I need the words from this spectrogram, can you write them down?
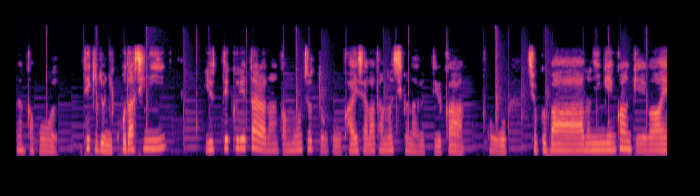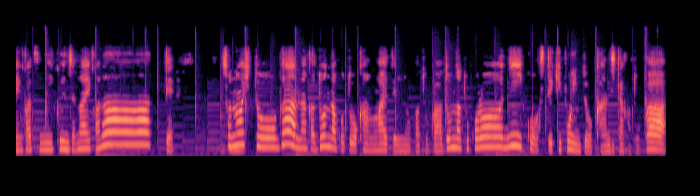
なんかこう、適度に小出しに言ってくれたらなんかもうちょっとこう会社が楽しくなるっていうか、こう、職場の人間関係が円滑に行くんじゃないかなーって、その人がなんかどんなことを考えてるのかとか、どんなところにこう素敵ポイントを感じたかとか、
